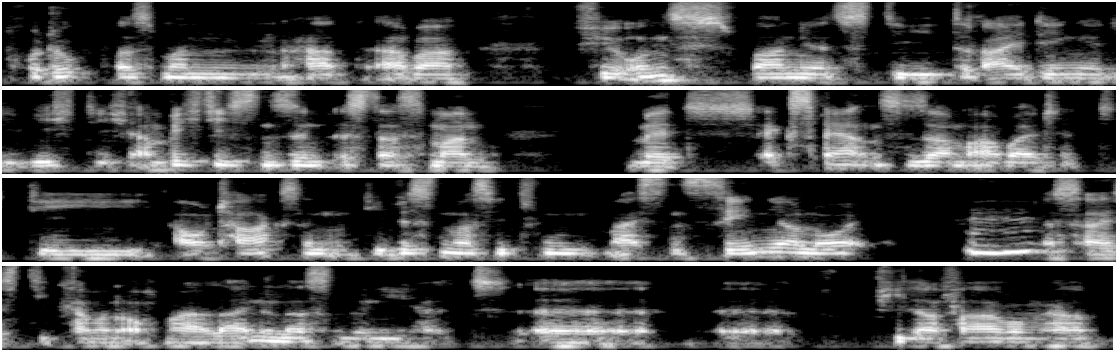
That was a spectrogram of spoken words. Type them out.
Produkt, was man hat, aber für uns waren jetzt die drei Dinge, die wichtig, am wichtigsten sind, ist, dass man mit Experten zusammenarbeitet, die autark sind und die wissen, was sie tun, meistens Senior-Leute. Mhm. Das heißt, die kann man auch mal alleine lassen, wenn die halt äh, äh, viel Erfahrung haben.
